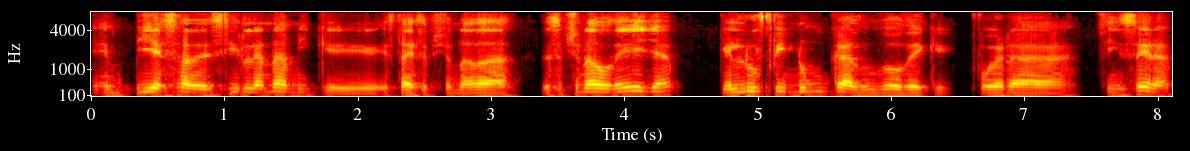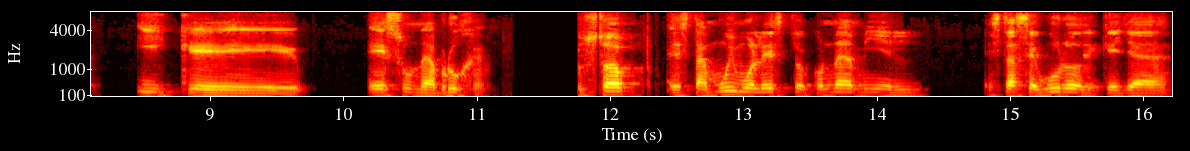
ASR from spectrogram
empieza a decirle a Nami que está decepcionada, decepcionado de ella, que Luffy nunca dudó de que fuera sincera y que es una bruja. Usopp está muy molesto con Nami, él está seguro de que ella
